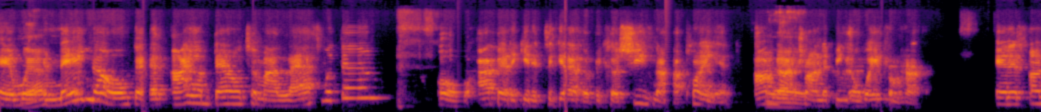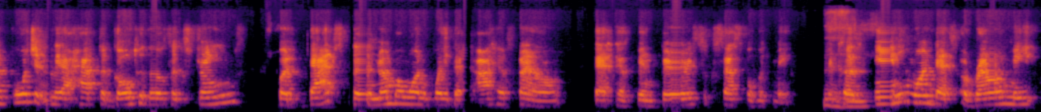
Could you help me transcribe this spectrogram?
And when yeah. they know that I am down to my last with them, oh, I better get it together because she's not playing. I'm right. not trying to be away from her. And it's unfortunately I have to go to those extremes, but that's the number one way that I have found that has been very successful with me because mm-hmm. anyone that's around me,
